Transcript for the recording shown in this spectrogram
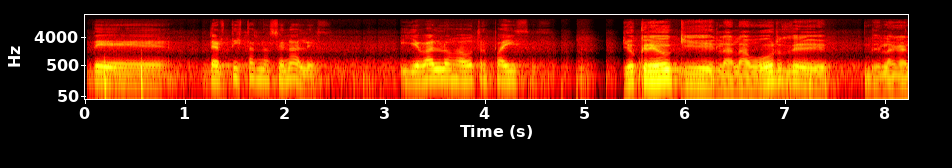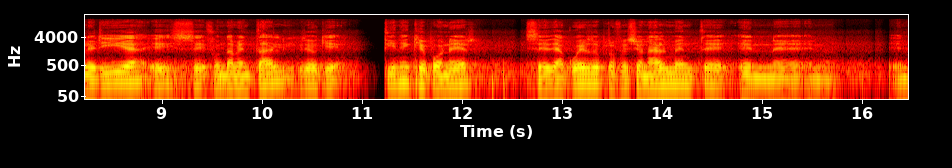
de, artistas nacionales y llevarlos a otros países. Yo creo que la labor de, de la galería es eh, fundamental y creo que tienen que ponerse de acuerdo profesionalmente en, eh, en,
